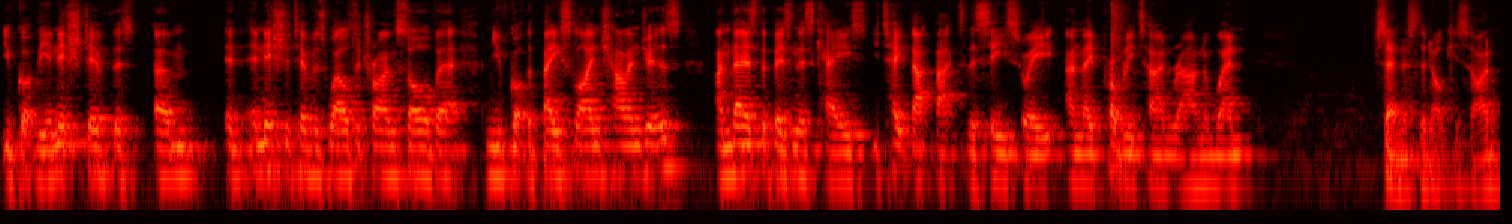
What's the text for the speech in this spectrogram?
you've got the initiative, this um, in- initiative as well to try and solve it, and you've got the baseline challenges. And there's the business case. You take that back to the C-suite, and they probably turned around and went, "Send us the DocuSign."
